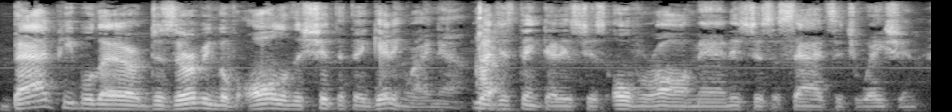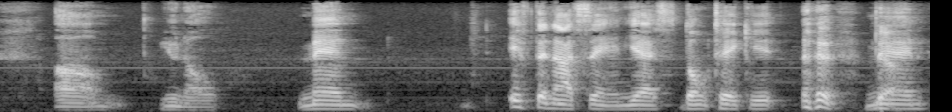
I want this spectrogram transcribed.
bad people that are deserving of all of the shit that they're getting right now. I just think that it's just overall, man, it's just a sad situation. Um, you know, men, if they're not saying yes, don't take it. men,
